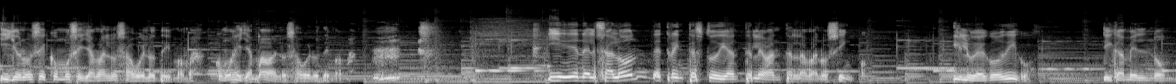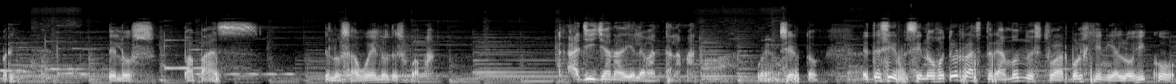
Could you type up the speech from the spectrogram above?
y yo no sé cómo se llaman los abuelos de mi mamá. ¿Cómo se llamaban los abuelos de mamá? Y en el salón de 30 estudiantes levantan la mano 5. Y luego digo, dígame el nombre de los papás, de los abuelos de su papá. Allí ya nadie levanta la mano. ¿Cierto? Es decir, si nosotros rastreamos nuestro árbol genealógico,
